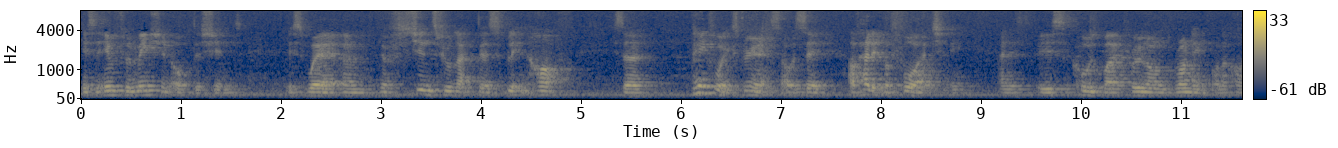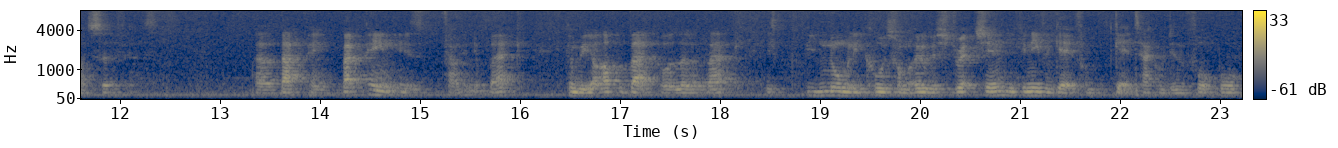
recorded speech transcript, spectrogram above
It's an inflammation of the shins. It's where um, your shins feel like they're split in half. It's a painful experience, I would say. I've had it before actually, and it's, it's caused by prolonged running on a hard surface. Uh, back pain. Back pain is found in your back. It can be your upper back or lower back caused from overstretching. You can even get it from getting tackled in football.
